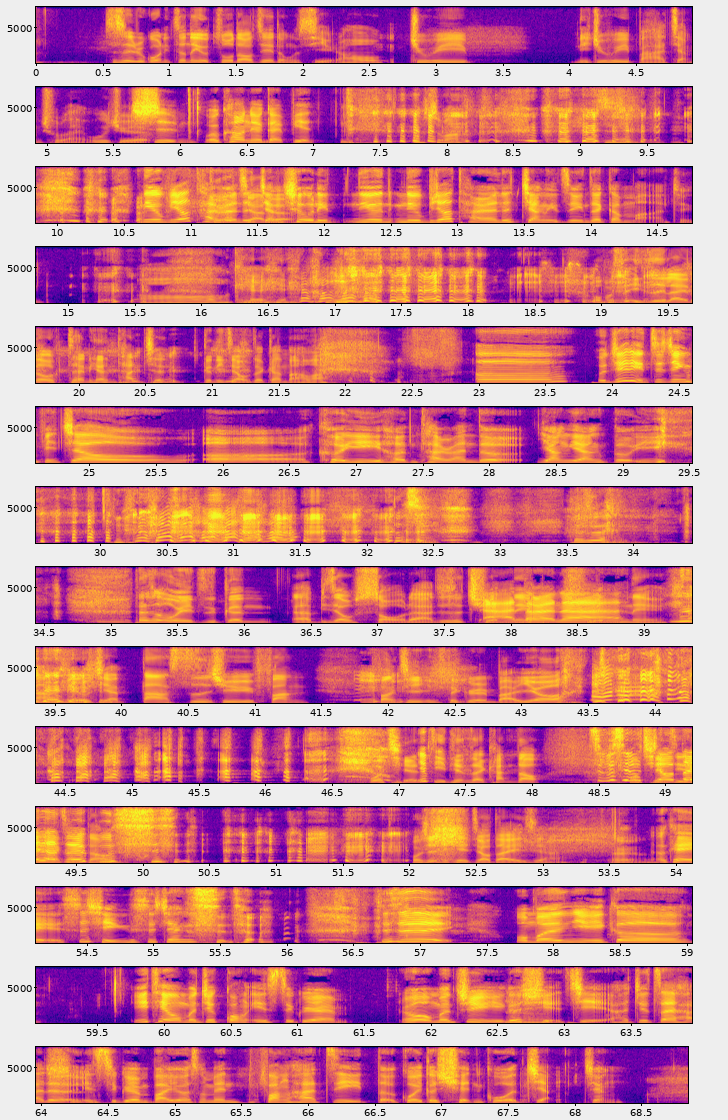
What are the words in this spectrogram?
就是如果你真的有做到这些东西，然后就会你就会把它讲出来，我会觉得、是我有看到你的改变，哦、是吗？你有比较坦然的讲出你，你有你有比较坦然的讲你最近在干嘛？这个哦，OK，我不是一直以来都在你很坦诚跟你讲我在干嘛吗？嗯，我觉得你最近比较呃，可以很坦然的洋洋得意。但是，但是但是我也只跟呃比较熟的、啊，就是圈内、啊当然啦圈内啊，没有这样大肆去放放弃 Instagram bio。我前几天才看到，是不是要交代一下这个故事我觉得你可以交代一下。嗯？OK，事情是这样子的，就是我们有一个有一天我们就逛 Instagram，然后我们就有一个学姐，她就在她的 Instagram bio 上面放她自己得过一个全国奖，这样。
